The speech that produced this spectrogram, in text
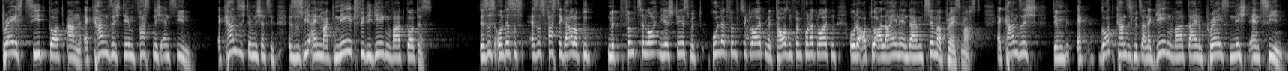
Praise zieht Gott an. Er kann sich dem fast nicht entziehen. Er kann sich dem nicht entziehen. Es ist wie ein Magnet für die Gegenwart Gottes. Das ist, und das ist, es ist fast egal, ob du mit 15 Leuten hier stehst, mit 150 Leuten, mit 1500 Leuten oder ob du alleine in deinem Zimmer Praise machst. Er kann sich dem, er, Gott kann sich mit seiner Gegenwart deinem Praise nicht entziehen.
